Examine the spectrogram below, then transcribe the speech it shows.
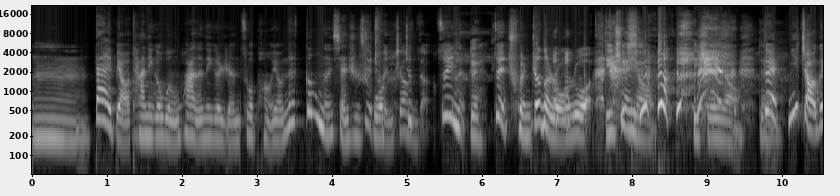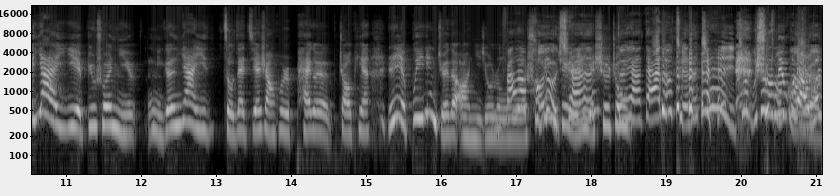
嗯，代表他那个文化的那个人做朋友，那更能显示出最纯正的、最能 对最纯正的融入。的确有，的确有。对你找个亚裔，比如说你你跟亚裔走在街上或者拍个照片，人也不一定觉得哦你就融入了。说明这个人也是中对呀，大家都觉得这这不是 说明不了问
